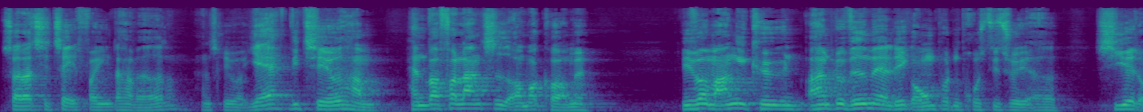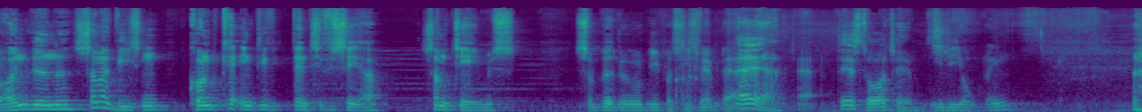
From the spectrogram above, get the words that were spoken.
Så er der et citat fra en, der har været der. Han skriver, ja, vi tævede ham. Han var for lang tid om at komme. Vi var mange i køen, og han blev ved med at ligge oven på den prostituerede, siger et øjenvidne, som avisen kun kan identificere som James. Så ved du lige præcis, hvem det er. Ja, ja. Det er store James. Idiot, ikke?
